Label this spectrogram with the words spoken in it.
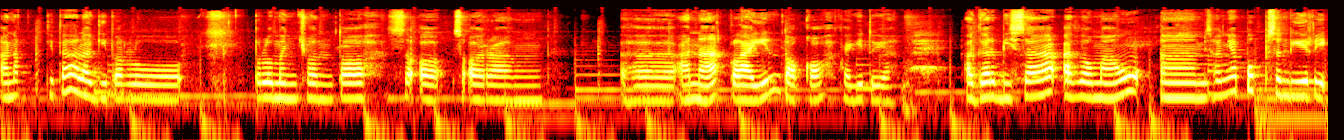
anak kita lagi perlu perlu mencontoh se seorang uh, anak lain tokoh kayak gitu ya. Agar bisa atau mau uh, misalnya pup sendiri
